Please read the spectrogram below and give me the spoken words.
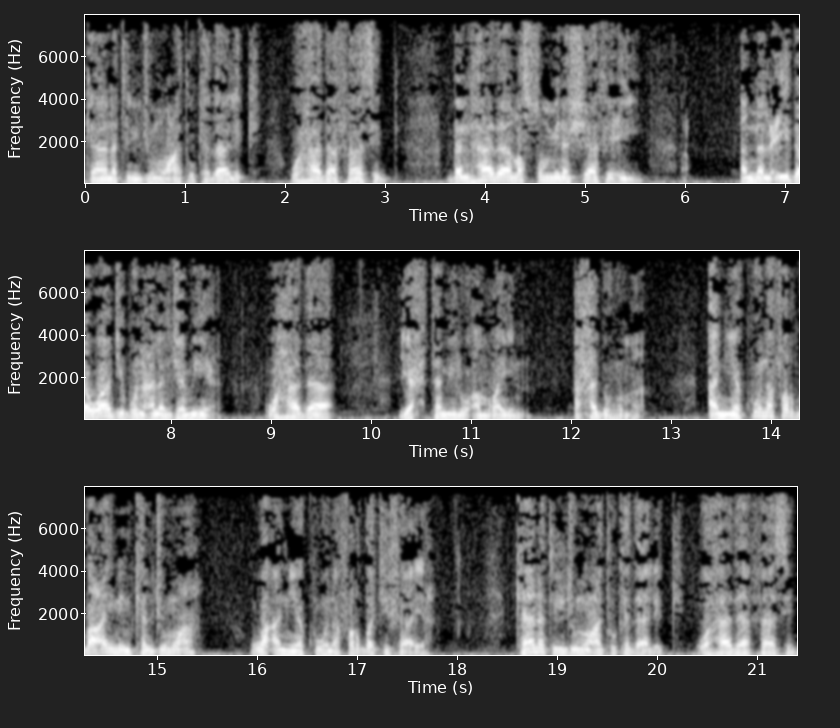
كانت الجمعة كذلك وهذا فاسد بل هذا نص من الشافعي أن العيد واجب على الجميع وهذا يحتمل أمرين أحدهما أن يكون فرض عين كالجمعة وأن يكون فرض كفاية. كانت الجمعة كذلك وهذا فاسد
